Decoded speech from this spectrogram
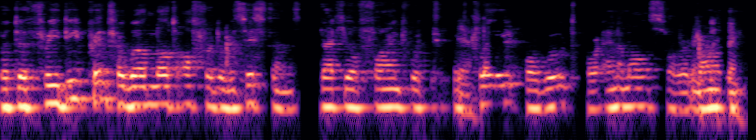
But the 3D printer will not offer the resistance that you'll find with, with yeah. clay or wood or animals or a garden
